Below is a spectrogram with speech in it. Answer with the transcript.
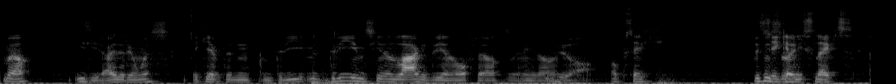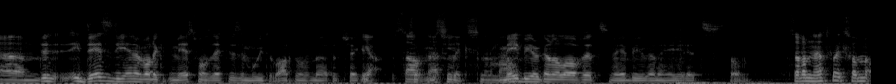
Maar ja, Easy Rider jongens. Ik geef het een 3, drie, misschien een lage 3,5 ja, gedaan. ja, op zich is zeker slecht. niet slecht. Het is- deze is degene waar ik het meest van zeg, het is de moeite waard om hem uit te checken. ja, staat op Netflix, normaal. Maybe you're gonna love it, maybe you're gonna hate it. Dan, Staat op Netflix van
